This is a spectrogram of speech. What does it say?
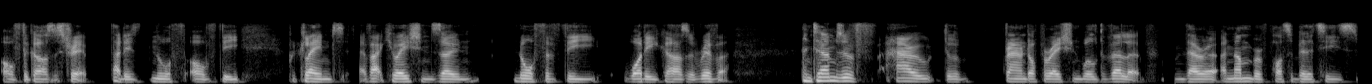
of the Gaza Strip, that is, north of the proclaimed evacuation zone north of the Wadi Gaza River. In terms of how the ground operation will develop, there are a number of possibilities.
